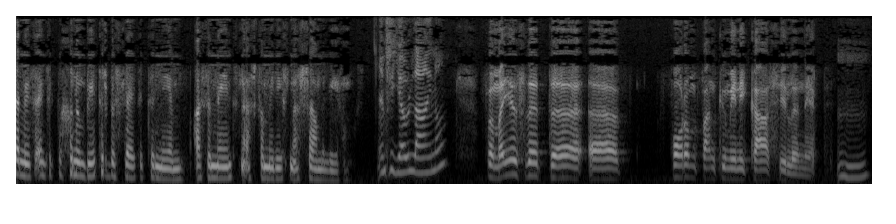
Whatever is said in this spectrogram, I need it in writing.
kan mens eintlik begin om beter besluite te neem as 'n mens en as families en as samelewings. En vir jou Lionel? Vir my is dit 'n uh, 'n uh, vorm van kommunikasie lenet. Mhm. Mm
